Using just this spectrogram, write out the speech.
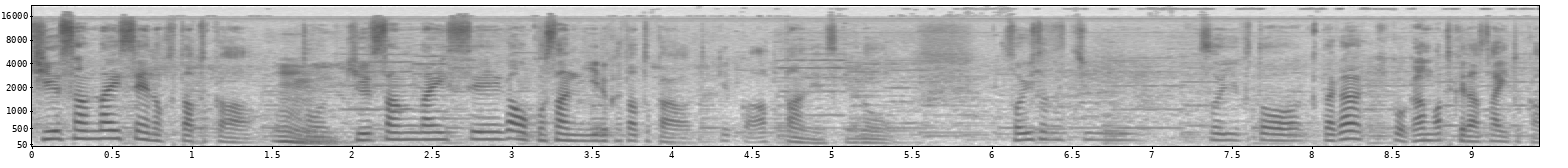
旧三大生の方とか、うん。もう旧三大生がお子さんにいる方とか結構あったんですけどそういう人たちそういう方が結構頑張ってくださいとか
